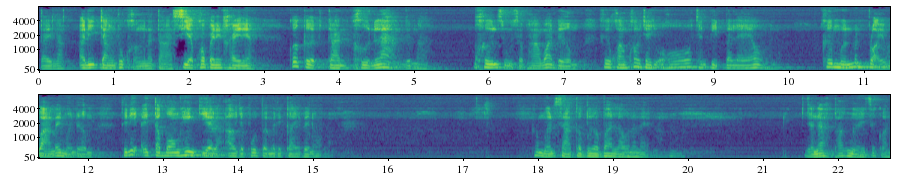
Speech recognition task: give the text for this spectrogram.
ไตรลักษณ์อันนี้จังทุกขังนาตา เสียบเข้าไปในใครเนี่ย ก็เกิดการคืนล่างขึ้นมา คืนสู่สภาวะเดิม คือความเข้าใจโอ้ฉันผิดไปแล้ว คือเหมือนมันปล่อยวางได้เหมือนเดิม ทีนี้ไอ้ตะบองเฮ่งเกียร์ล่ะเอาจะพูดไปไม่ได้ไกลไปเนาะก็เหมือนสากกระเบือบ้านเรานั่นแหละเดี๋ยวนะ พักเหนื่อยซะก่อน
